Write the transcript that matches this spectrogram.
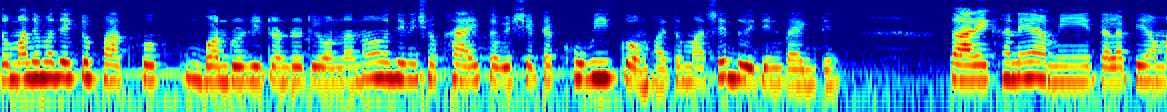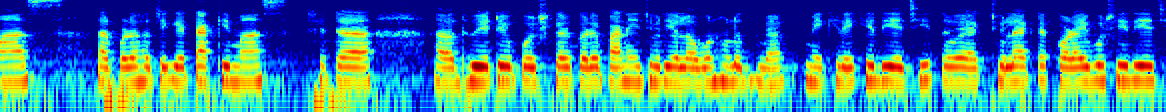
তো মাঝে মাঝে একটু পাক ফুক, বনরুটি, টনরুটি অন্যান্য জিনিসও খাই, তবে সেটা খুবই কম, হয়তো মাসে দুই দিন বা একদিন। তো আর এখানে আমি তেলাপিয়া মাছ, তারপরে হচ্ছে গিয়ে টাকি মাছ, সেটা ধুয়ে টুয়ে পরিষ্কার করে পানি ঝরিয়ে লবণ, হলুদ মেখে রেখে দিয়েছি। তো এক চুলায় একটা কড়াই বসিয়ে দিয়েছি,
